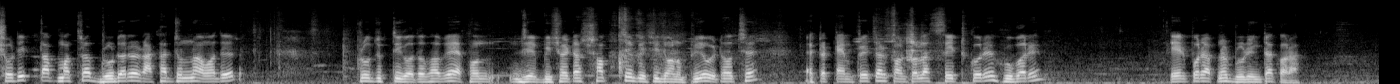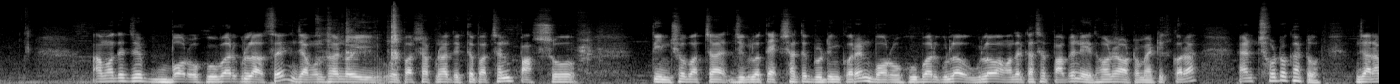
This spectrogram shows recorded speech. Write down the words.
সঠিক তাপমাত্রা ব্রুডারে রাখার জন্য আমাদের প্রযুক্তিগতভাবে এখন যে বিষয়টা সবচেয়ে বেশি জনপ্রিয় ওটা হচ্ছে একটা টেম্পারেচার কন্ট্রোলার সেট করে হুবারে এরপরে আপনার ব্রুডিংটা করা। আমাদের যে বড় হুবারগুলো আছে, যেমন ধরেন ওই ওই পাশে আপনারা দেখতে পাচ্ছেন পাঁচশো, তিনশো বাচ্চা যেগুলোতে একসাথে ব্রুডিং করেন, বড় হুবারগুলো ওগুলো আমাদের কাছে পাবেন এই ধরনের অটোমেটিক করা। অ্যান্ড ছোটোখাটো, যারা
